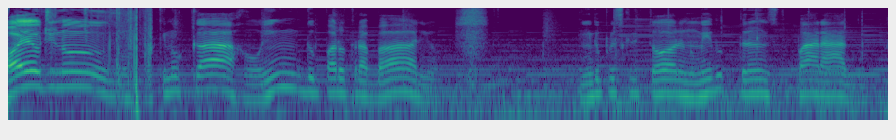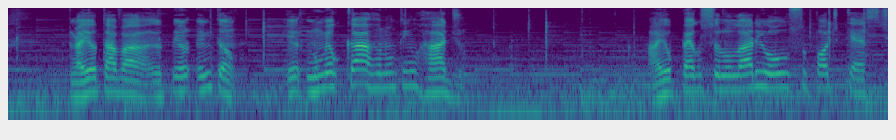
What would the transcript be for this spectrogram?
Olha eu de novo, aqui no carro, indo para o trabalho, indo para o escritório, no meio do trânsito, parado. Aí eu tava. Eu, eu, então, eu, no meu carro eu não tenho rádio. Aí eu pego o celular e ouço podcast.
